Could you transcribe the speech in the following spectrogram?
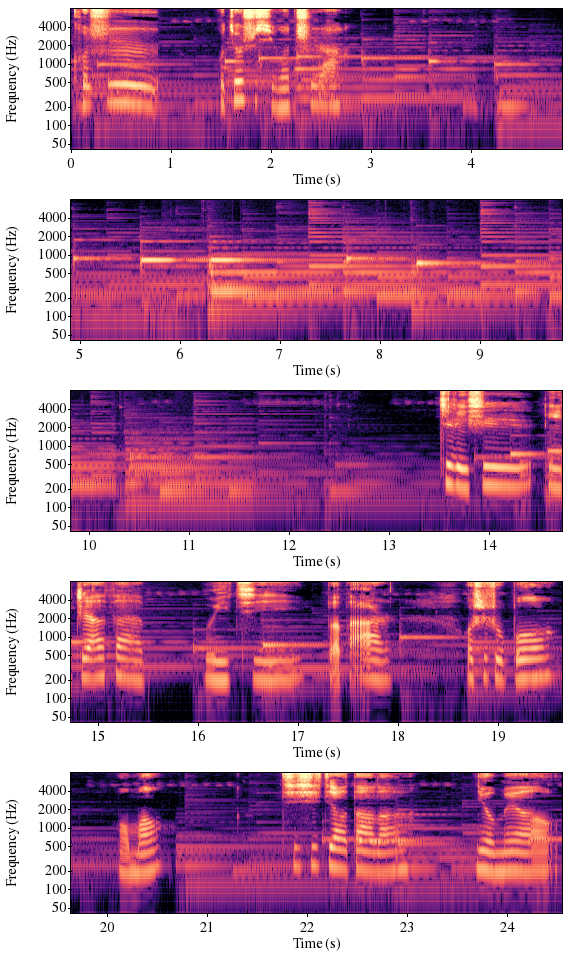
可是，我就是喜欢吃啊。”这里是荔枝 FM 五一七八八二，我是主播毛毛。七夕就要到了，你有没有？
